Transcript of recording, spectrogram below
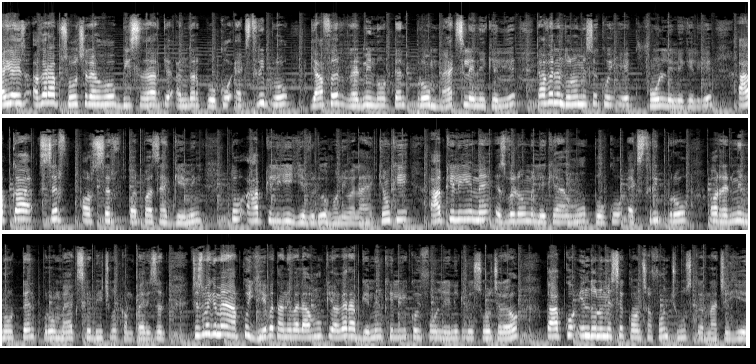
हाय गाइस अगर आप सोच रहे हो 20000 के अंदर पोको X3 Pro या फिर Redmi Note 10 Pro Max लेने के लिए, या फिर इन दोनों में से कोई एक फ़ोन लेने के लिए, आपका सिर्फ़ और सिर्फ़ पर्पज़ है गेमिंग तो आपके लिए ये वीडियो होने वाला है क्योंकि आपके लिए मैं इस वीडियो में लेके आया हूँ पोको X3 Pro और Redmi Note 10 Pro Max के बीच में कंपैरिजन जिसमें कि मैं आपको ये बताने वाला हूँ कि अगर आप गेमिंग के लिए कोई फ़ोन लेने के लिए सोच रहे हो तो आपको इन दोनों में से कौन सा फ़ोन चूज़ करना चाहिए।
